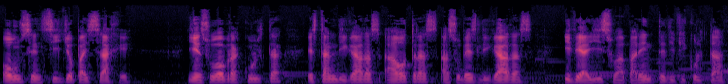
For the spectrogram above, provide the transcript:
o un sencillo paisaje, y en su obra culta están ligadas a otras a su vez ligadas, y de allí su aparente dificultad.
